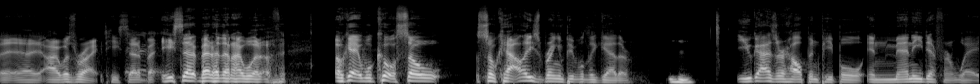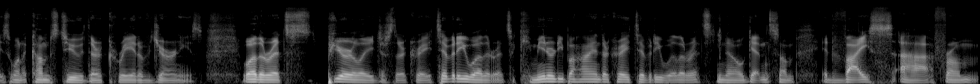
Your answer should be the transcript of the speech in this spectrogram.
I, I was right. He said it. There Be- he said it better than I would have. Okay. Well, cool. So Socality's bringing people together. Mhm. You guys are helping people in many different ways when it comes to their creative journeys, whether it's purely just their creativity, whether it's a community behind their creativity, whether it's you know getting some advice uh, from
